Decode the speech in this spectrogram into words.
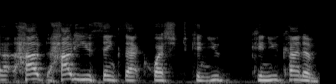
uh, how how do you think that question? Can you can you kind of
